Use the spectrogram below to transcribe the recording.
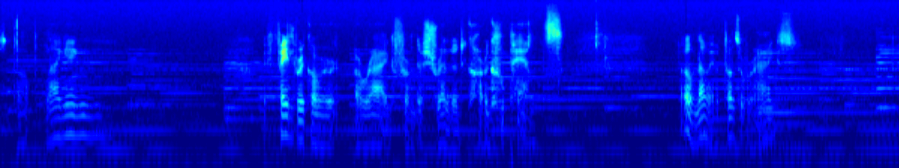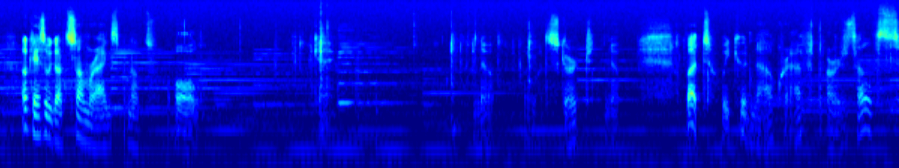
Stop lagging. We failed to recover a rag from the shredded cargo pants. Oh, now we have tons of rags. Okay, so we got some rags, but not all. Okay. No. What skirt? No. But we could now craft ourselves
